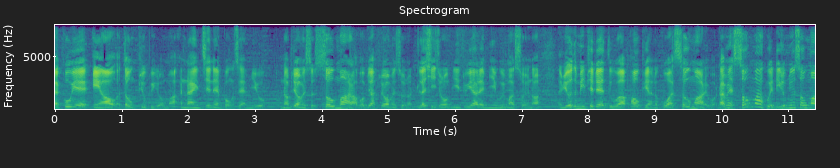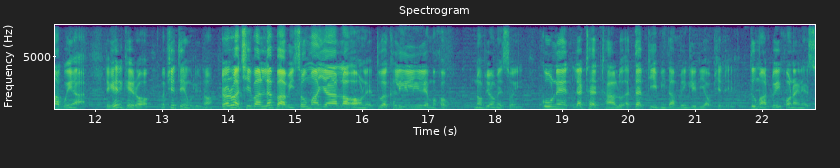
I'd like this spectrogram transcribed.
အကိုရဲ့အင်အားကိုအသုံးပြုပြီးတော့မှအနိုင်ကျင့်တဲ့ပုံစံမျိုးနောက်ပြောမယ်ဆိုစုံမတာပေါ့ဗျာပြောမယ်ဆိုတော့လက်ရှိကျွန်တော်မြင်တွေ့ရတဲ့မြင်ကွင်းမှာဆိုရင်တော့အမျိုးသမီးဖြစ်တဲ့သူကဖောက်ပြန်လို့ကိုကစုံမတယ်ပေါ့ဒါပေမဲ့စုံမခွင့်ဒီလိုမျိုးစုံမခွင့်ကတကယ်တကယ်တော့မဖြစ်သင့်ဘူးလေနော်ကျွန်တော်တို့ကခြေပါလက်ပါပြီးစုံမရလောက်အောင်လေသူကခလေးလေးလည်းမဟုတ်ဘူးနော်ပြောမယ်ဆိုရင်ကိုနဲ့လက်ထပ်ထားလို့အသက်ပြည့်ပြီးသားမိန်းကလေးတယောက်ဖြစ်တယ်။သူ့မှာတွေးခေါ်နိုင်တဲ့စ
